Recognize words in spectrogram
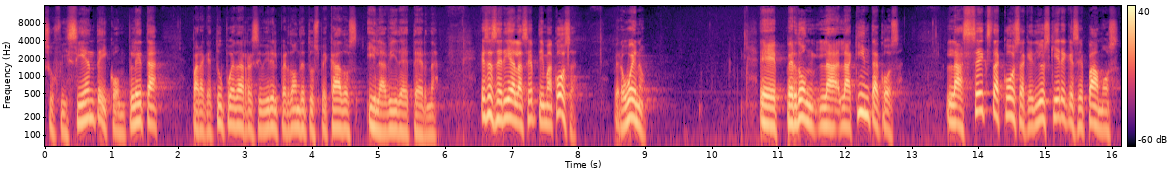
suficiente y completa para que tú puedas recibir el perdón de tus pecados y la vida eterna. Esa sería la séptima cosa. Pero bueno, eh, perdón, la, quinta cosa. La sexta cosa que Dios quiere que sepamos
